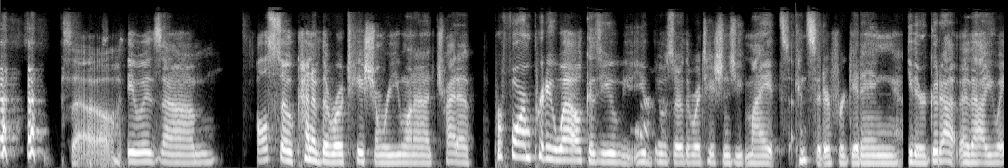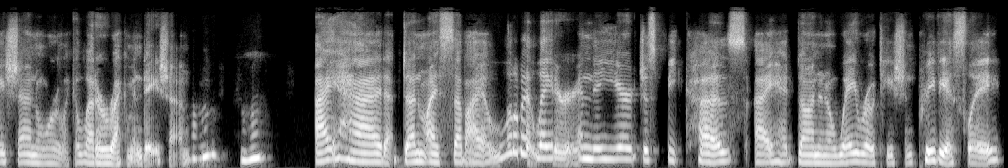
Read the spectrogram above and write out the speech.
so it was um also kind of the rotation where you want to try to perform pretty well because you, you, those are the rotations you might consider for getting either a good evaluation or like a letter recommendation. Mm-hmm. Mm-hmm. I had done my sub I a little bit later in the year just because I had done an away rotation previously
